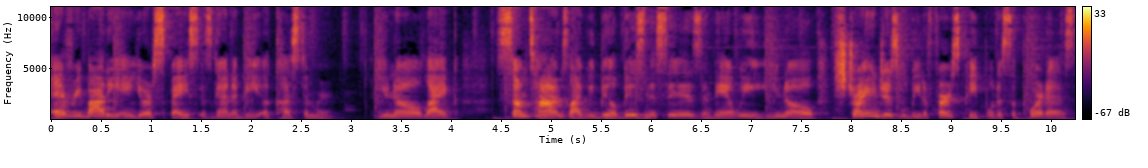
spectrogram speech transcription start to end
everybody in your space is gonna be a customer you know like sometimes like we build businesses and then we you know strangers will be the first people to support us.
